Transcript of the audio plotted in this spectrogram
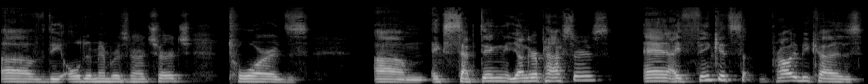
of the older members in our church towards um, accepting younger pastors, and I think it's probably because,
